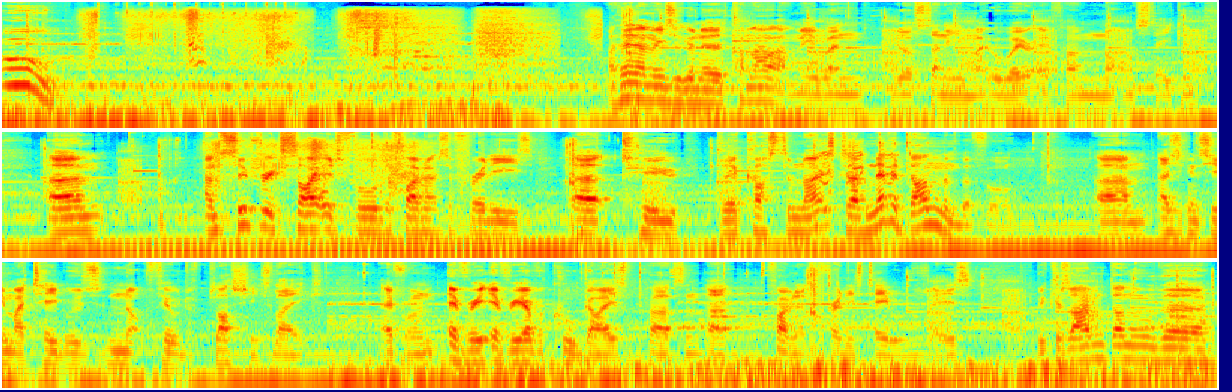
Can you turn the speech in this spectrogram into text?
Ooh! Think that means you're gonna come out at me when you're standing in my hallway, if I'm not mistaken. Um, I'm super excited for the Five Nights at Freddy's uh, to the custom nights because I've never done them before. Um, as you can see, my table's not filled with plushies like everyone, every every other cool guy's person, uh, Five Nights at Freddy's table is, because I haven't done all the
